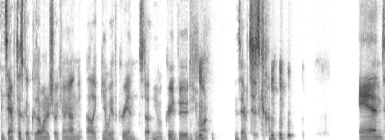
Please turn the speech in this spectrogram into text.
in San Francisco because I wanted to show Kyung uh, like, you know, we have Korean stuff, you know, Korean food if you want in San Francisco. and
